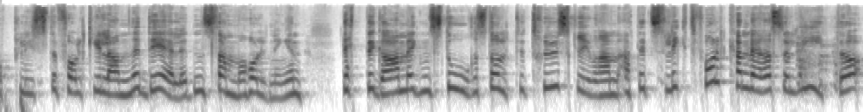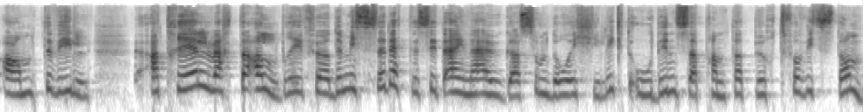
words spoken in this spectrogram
opplyste folk i landet deler den samme holdningen. Dette ga meg den store, stolte tru, skriver han, at et slikt folk kan være så lite og armt det vil. Atrel vert det aldri før det misser dette sitt ene auga, som da ikke likt Odins er pantat burt for visdom.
